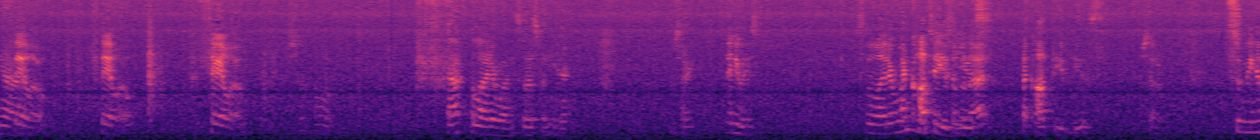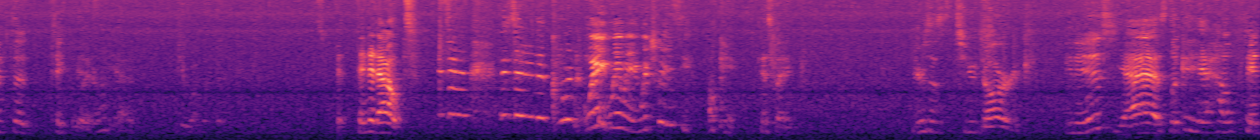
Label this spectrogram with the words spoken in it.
Yeah. Phthalo. Phthalo. Phthalo. That's the lighter one. So this one here. I'm sorry. Anyways. So the lighter one. I caught the you take some of abuse. that. I caught the abuse. Shut up. So we have to take the lighter one. Yeah. Do what with it? Th- Thin it out. It's in, it's in the corner. Wait, wait, wait. Which way is he? Okay, this way. Yours is too dark. It is. Yes, look at how thin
